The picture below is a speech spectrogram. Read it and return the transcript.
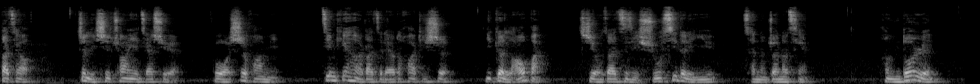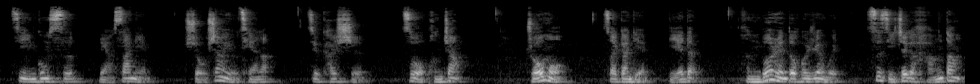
大家好，这里是创业家学，我是黄明。今天和大家聊的话题是一个老板只有在自己熟悉的领域才能赚到钱。很多人经营公司两三年，手上有钱了，就开始自我膨胀，琢磨再干点别的。很多人都会认为自己这个行当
